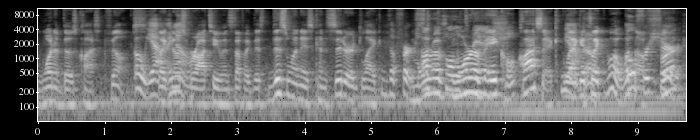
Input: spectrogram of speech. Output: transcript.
one of those classic films. Oh, yeah, like I know. Nosferatu and stuff like this. This one is considered like the first. more A of more of a cult-ish. cult classic. Yeah. Like it's Yeah. like whoa, what Oh, the for fuck? sure.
